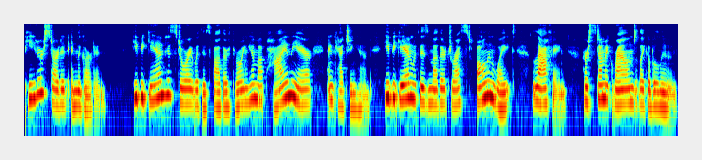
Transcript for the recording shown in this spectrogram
Peter started in the garden. He began his story with his father throwing him up high in the air and catching him. He began with his mother dressed all in white, laughing, her stomach round like a balloon.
